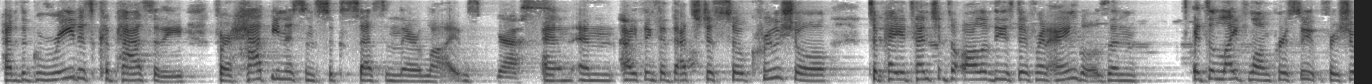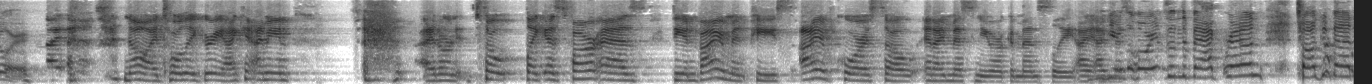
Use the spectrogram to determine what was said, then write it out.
have the greatest capacity for happiness and success in their lives yes. and and i think that that's just so crucial to mm-hmm. pay attention to all of these different angles and it's a lifelong pursuit for sure I, no, I totally agree. I can I mean, I don't. So, like, as far as the environment piece, I of course so, and I miss New York immensely. I, I hear miss, the horns in the background. Talk about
